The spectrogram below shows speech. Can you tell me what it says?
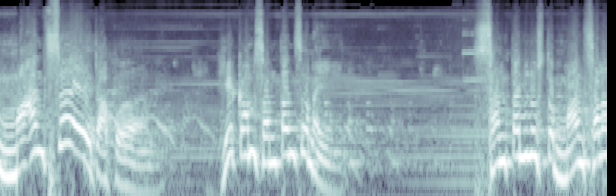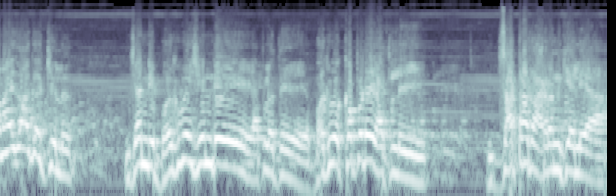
माणसं आहेत आपण. हे काम संतांचं नाही. संतांनी नुसतं माणसाला नाही जाग केलं. ज्यांनी भगवे झेंडे आपलं ते भगवे कपडे घातले जाटा धारण केल्या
